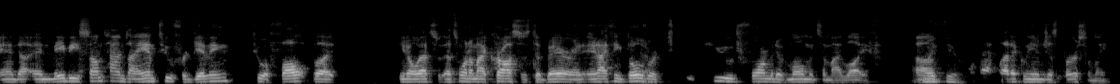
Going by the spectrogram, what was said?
And, uh, and maybe sometimes I am too forgiving to a fault, but you know, that's, that's one of my crosses to bear. And, and I think those were two huge formative moments in my life. Um, with you athletically and just personally.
